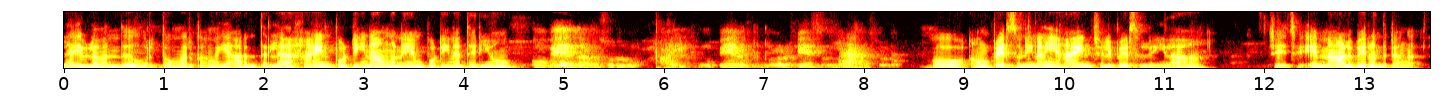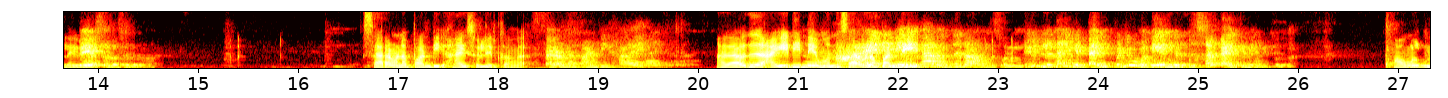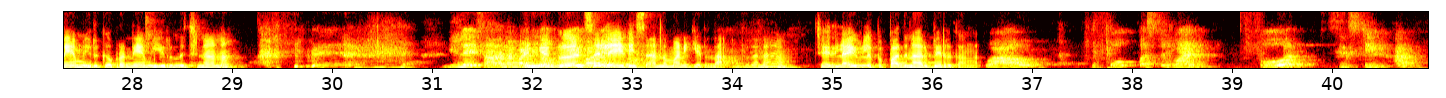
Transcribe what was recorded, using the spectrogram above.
லைவ்ல வந்து ஒருத்தவங்க இருக்காங்க. யாருன்னு தெரில ஹைன் போட்டிங்கன்னா அவங்க நேம் போட்டிங்கன்னா தெரியும். ஓ அவங்க பேர் சொன்னீங்கன்னா நீங்கள் ஹாய்ன்னு சொல்லி பேர் சொல்லுவீங்களா? சரி சரி. ஏன் நாலு பேர் வந்துட்டாங்க லைவ்ல? சரவண பாண்டி ஹாய் சொல்லியிருக்காங்க. சரவண பாண்டி ஹாய் அதாவது ஐடி நேம் வந்து சரவண பாண்டி. அவங்களுக்கு நேம் இருக்கு. அப்புறம் நேம் இருந்துச்சுன்னா பாண்டி கேர்ள்ஸ் லேடிஸ் அந்த மாதிரிக்கு இருந்தா. அப்படிதானே? சரி லைவ்ல இப்போ பதினாறு பேர் இருக்காங்க.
